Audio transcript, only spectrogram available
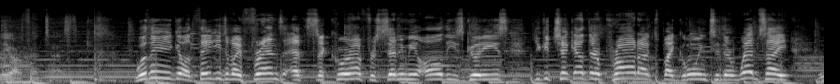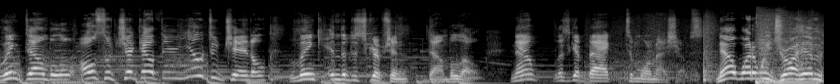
They are fantastic. Well, there you go. Thank you to my friends at Sakura for sending me all these goodies. You can check out their products by going to their website, link down below. Also, check out their YouTube channel, link in the description down below. Now, let's get back to more mashups. Now, why don't we draw him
